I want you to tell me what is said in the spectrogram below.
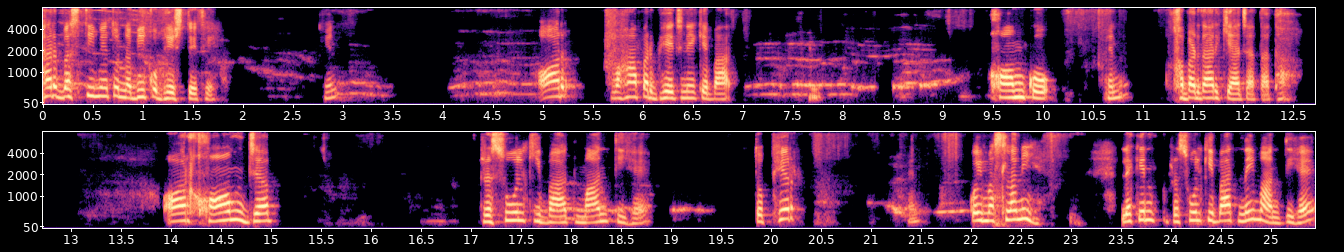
ہر بستی میں تو نبی کو بھیجتے تھے اور وہاں پر بھیجنے کے بعد قوم کو خبردار کیا جاتا تھا۔ اور قوم جب رسول کی بات مانتی ہے تو پھر کوئی مسئلہ نہیں ہے۔ لیکن رسول کی بات نہیں مانتی ہے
